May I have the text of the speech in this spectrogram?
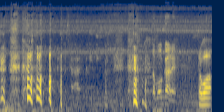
Tak bawa guard eh? Tak bawa.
